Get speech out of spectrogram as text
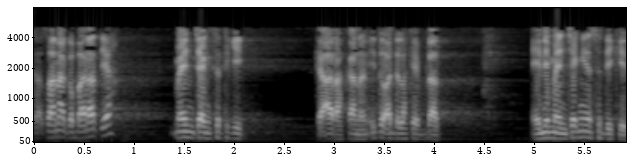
ke sana ke barat ya, menceng sedikit ke arah kanan itu adalah kiblat. Ini mencengnya sedikit.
